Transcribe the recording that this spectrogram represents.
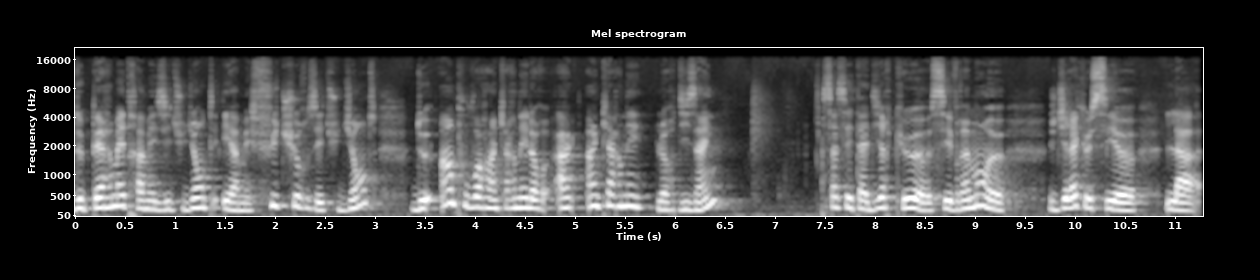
de permettre à mes étudiantes et à mes futures étudiantes de, un, pouvoir incarner leur, incarner leur design. Ça, c'est-à-dire que c'est vraiment je dirais que c'est euh, la,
